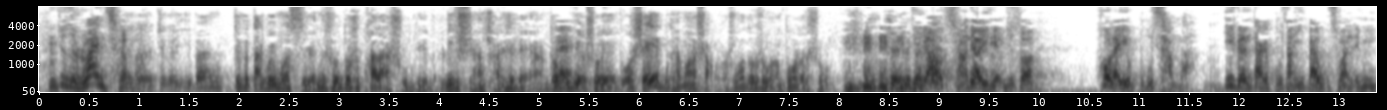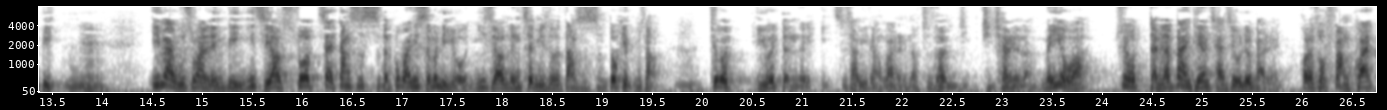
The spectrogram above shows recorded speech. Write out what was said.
就是乱扯嘛。这个这个一般这个大规模死人的时候都是夸大数据的，历史上全是这样，都是越说越多，谁也不肯往少了说，都是往多了说。这你要强调一点，就是说后来有补偿嘛，一个人大概补偿一百五十万人民币。嗯，一百五十万人民币，你只要说在当时死的，不管你什么理由，你只要能证明说是当时死，都可以补偿。嗯，结果以为等了至少一两万人呢，至少几几千人呢，没有啊。最后等了半天才只有六百人，后来说放宽，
